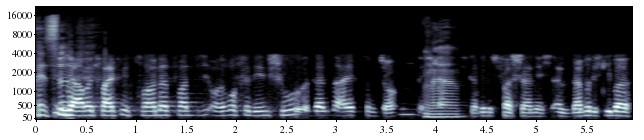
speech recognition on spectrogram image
weißt du? Ja, aber ich weiß nicht, 220 Euro für den Schuh und dann halt zum Joggen. Ich Ja. nicht, da würde ich wahrscheinlich, also da würde ich lieber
